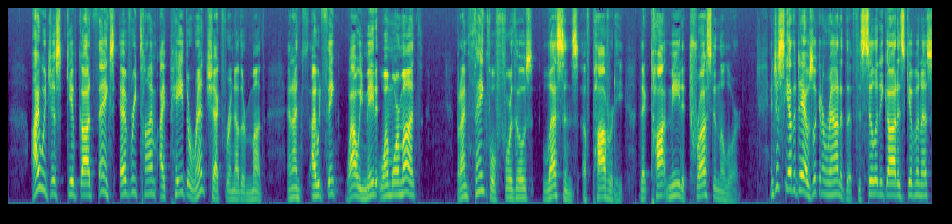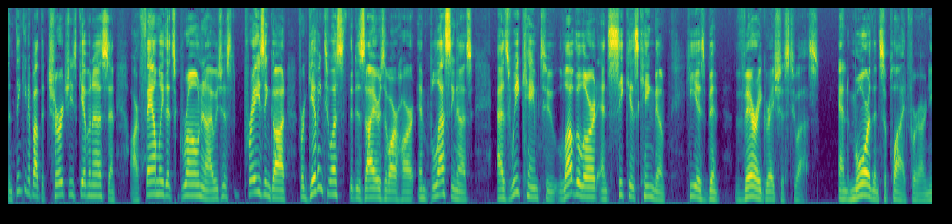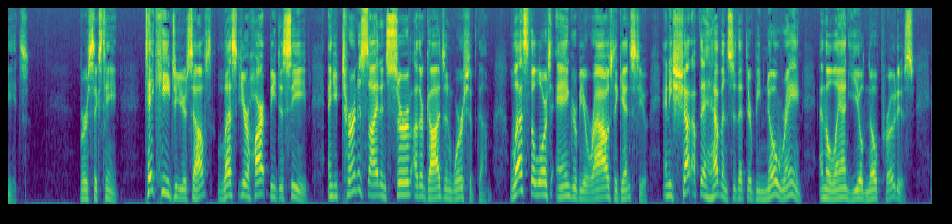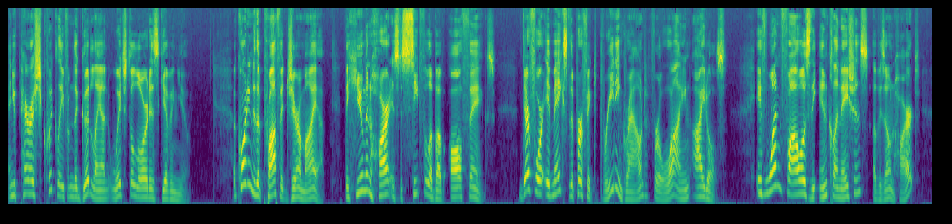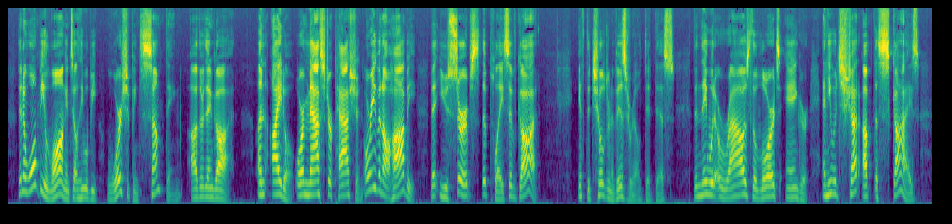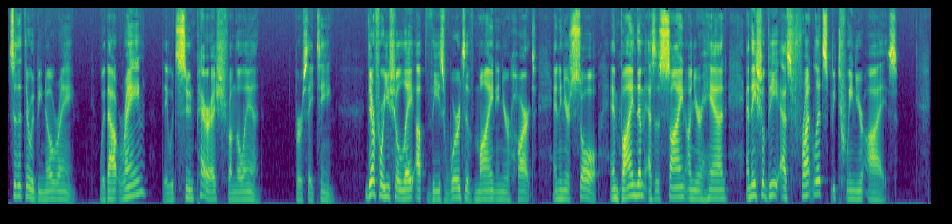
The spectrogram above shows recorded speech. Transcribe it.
I would just give God thanks every time I paid the rent check for another month. And I, I would think, wow, we made it one more month. But I'm thankful for those lessons of poverty that taught me to trust in the Lord. And just the other day, I was looking around at the facility God has given us and thinking about the church He's given us and our family that's grown. And I was just praising God for giving to us the desires of our heart and blessing us as we came to love the Lord and seek His kingdom. He has been very gracious to us and more than supplied for our needs. Verse 16 Take heed to yourselves, lest your heart be deceived and you turn aside and serve other gods and worship them, lest the Lord's anger be aroused against you, and he shut up the heavens so that there be no rain, and the land yield no produce, and you perish quickly from the good land which the Lord is giving you. According to the prophet Jeremiah, the human heart is deceitful above all things. Therefore, it makes the perfect breeding ground for lying idols. If one follows the inclinations of his own heart, then it won't be long until he will be worshiping something other than God, an idol or master passion, or even a hobby that usurps the place of God. If the children of Israel did this, then they would arouse the Lord's anger, and he would shut up the skies so that there would be no rain. Without rain, they would soon perish from the land. Verse 18 Therefore, you shall lay up these words of mine in your heart and in your soul, and bind them as a sign on your hand, and they shall be as frontlets between your eyes.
